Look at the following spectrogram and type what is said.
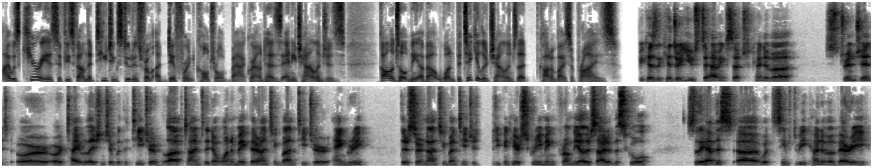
I was curious if he's found that teaching students from a different cultural background has any challenges. Colin told me about one particular challenge that caught him by surprise. Because the kids are used to having such kind of a stringent or, or tight relationship with the teacher. A lot of times they don't want to make their Anqinban teacher angry. There's certain Anqinban teachers you can hear screaming from the other side of the school. So they have this, uh, what seems to be kind of a very,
